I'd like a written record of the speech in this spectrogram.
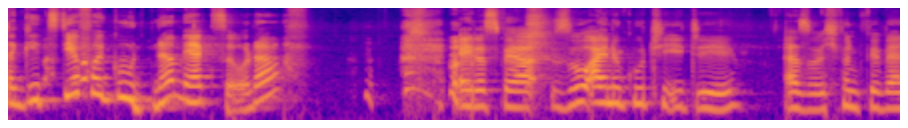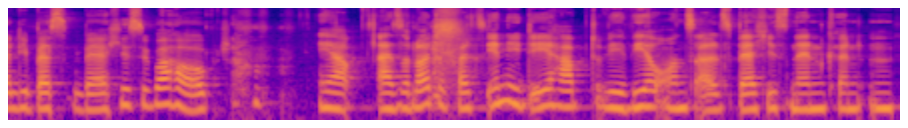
Da geht's dir voll gut, ne? Merkst du, oder? Ey, das wäre so eine gute Idee. Also ich finde, wir wären die besten Bärchis überhaupt. Ja, also Leute, falls ihr eine Idee habt, wie wir uns als Bärchis nennen könnten,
